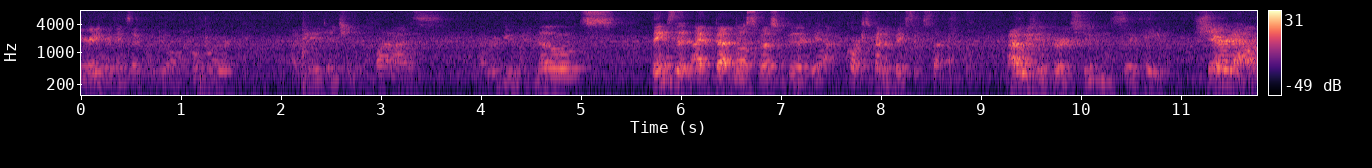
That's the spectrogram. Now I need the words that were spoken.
You're going to hear things like, I do all my homework, I pay attention in class, I review my notes, things that I bet most of us would be like, yeah, of course, kind of basic stuff. I always encourage students, like, hey, share it out.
